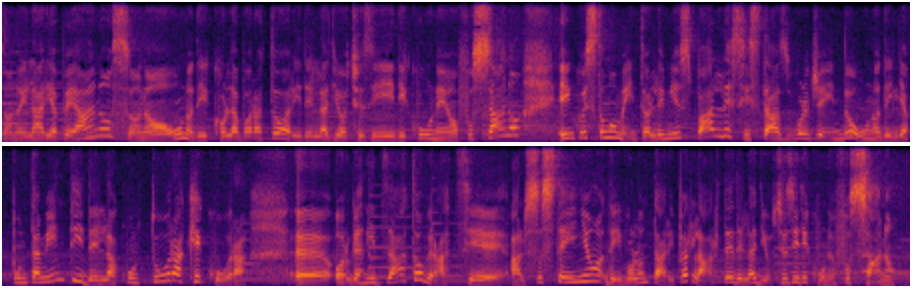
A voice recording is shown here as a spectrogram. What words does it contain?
sono Ilaria Peano, sono uno dei collaboratori della diocesi di Cuneo Fossano e in questo momento alle mie spalle si sta svolgendo uno degli appuntamenti della cultura che cura, eh, organizzato grazie al sostegno dei volontari per l'arte della diocesi di Cuneo Fossano.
